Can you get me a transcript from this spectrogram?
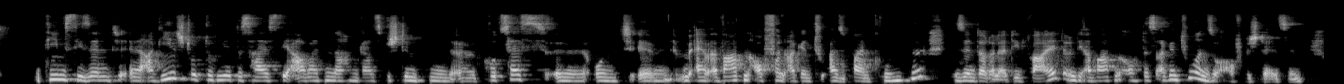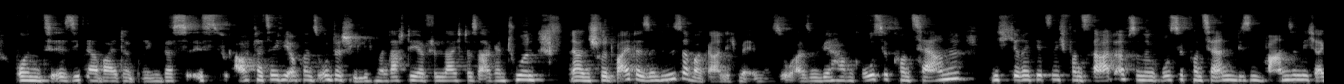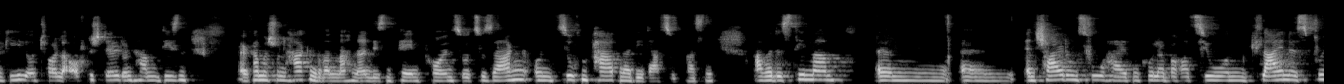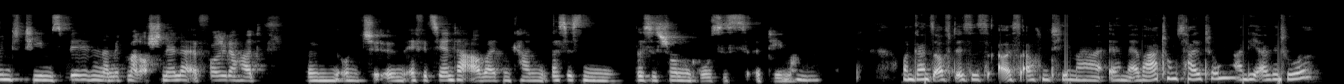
Teams, die sind äh, agil strukturiert, das heißt, die arbeiten nach einem ganz bestimmten äh, Prozess äh, und ähm, erwarten auch von Agenturen, also beim Kunden, die sind da relativ weit und die erwarten auch, dass Agenturen so aufgestellt sind und äh, sie da weiterbringen. Das ist auch tatsächlich auch ganz unterschiedlich. Man dachte ja vielleicht, dass Agenturen einen Schritt weiter sind, das ist aber gar nicht mehr immer so. Also wir haben große Konzerne, ich rede jetzt nicht von Startups, sondern große Konzerne, die sind wahnsinnig agil und toll aufgestellt und haben diesen da kann man schon einen Haken dran machen an diesen Pain Points sozusagen und suchen Partner, die dazu passen. Aber das Thema ähm, ähm, Entscheidungshoheiten, Kollaboration, kleine Sprint-Teams bilden, damit man auch schneller Erfolge hat ähm, und ähm, effizienter arbeiten kann, das ist ein, das ist schon ein großes äh, Thema. Mhm. Und ganz oft ist es ist auch ein Thema ähm, Erwartungshaltung an die Agentur.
